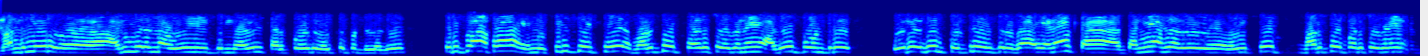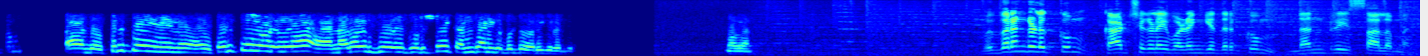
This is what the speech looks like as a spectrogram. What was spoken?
வண்டலூர் அறிஞர் அண்ணா தற்போது வைக்கப்பட்டுள்ளது. குறிப்பாக இந்த சிறுத்தைக்கு மருத்துவ பரிசோதனை அதே போன்று ஒரு எதுவும் தொற்று இருக்கிறதா என த- தனியாக வைத்து மருத்துவ பரிசோதனை மற்றும் அந்த சிறுத்தையின் சிறுத்தையினுடைய நடவடிக்கைகள் குறித்து கண்காணிக்கப்பட்டு வருகிறது. மகன். விவரங்களுக்கும் காட்சிகளை வழங்கியதற்கும் நன்றி சாலமன்.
